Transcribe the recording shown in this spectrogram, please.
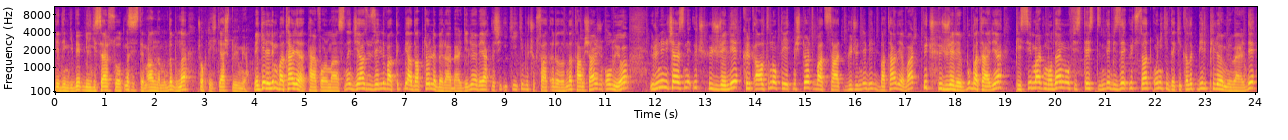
dediğim gibi bilgisayar soğutma sistemi anlamında buna çok da ihtiyaç duymuyor. Ve gelelim batarya performansına. Cihaz 150 wattlık bir adaptörle beraber geliyor ve yaklaşık 2-2,5 saat aralığında tam şarj oluyor. Ürünün içerisinde 3 hücreli 46.74 watt saat gücünde bir batarya var. 3 hücreli bu batarya PC Mark Modern Office testinde bize 3 saat 12 dakikalık bir pil ömrü verdi.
